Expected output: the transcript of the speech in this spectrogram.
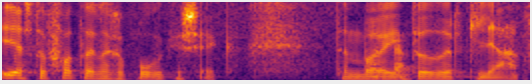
esta foto é na República Checa, também Ok. todo artilhado.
